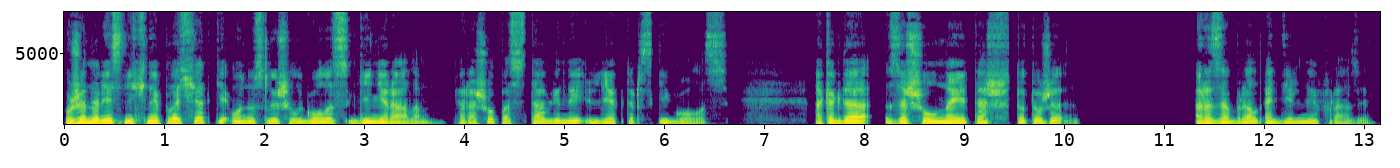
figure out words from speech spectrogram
Уже на лестничной площадке он услышал голос генерала, хорошо поставленный лекторский голос. А когда зашел на этаж, то тоже разобрал отдельные фразы.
